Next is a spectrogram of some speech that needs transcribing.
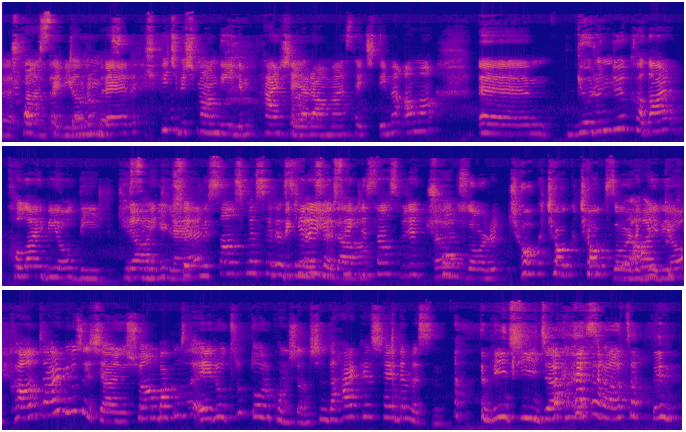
Evet, çok seviyorum ve meslek. Hiç pişman değilim her şeye rağmen seçtiğime ama e, göründüğü kadar kolay bir yol değil ya kesinlikle. yüksek lisans meselesi bir kere mesela. yüksek lisans bile çok Evet. zorlu. Çok çok çok zorlu Ya, bir yol. Kan ter göz yaşı yani. Şu an baktığımızda eğri oturup doğru konuşalım. Şimdi herkes şey demesin. Linç yiyeceğim tut beni.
